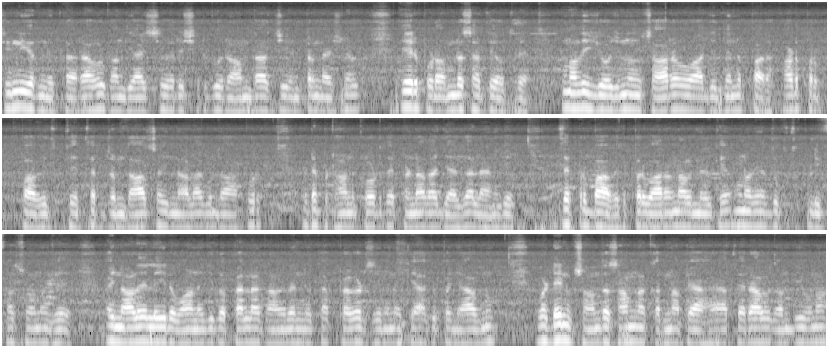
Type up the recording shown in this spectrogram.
ਸੀਨੀਅਰ ਨੇਤਾ ਰਾਹੁਲ ਗਾਂਧੀ ਅੱਜ ਸਵੇਰੇ ਸ਼੍ਰੀ ਗੁਰੂ ਰਾਮਦਾਸ ਜੀ ਇੰਟਰਨੈਸ਼ਨਲ ਏਅਰਪੋਰਟ ਅੰਮ੍ਰਿਤਸਰ ਤੇ ਉਤਰੇ। ਉਹਨਾਂ ਦੀ ਯੋਜਨਾ ਅਨੁਸਾਰ ਉਹ ਅੱਜ ਦਿਨ ਭਰ ਹੜ੍ਹ ਪ੍ਰਭਾਵਿਤ ਖੇਤਰ ਰਮਦਾਸ ਅਜਨਾਲਾ ਗੁਰਦਾਸਪੁਰ ਅਤੇ ਪਠਾਨਕੋਟ ਦੇ ਪਿੰਡਾਂ ਦਾ ਜਾਇਜ਼ਾ ਲੈਣਗੇ ਅਤੇ ਪ੍ਰਭਾਵਿਤ ਪਰਿਵਾਰਾਂ ਨਾਲ ਮਿਲ ਕੇ ਉਹਨਾਂ ਦੀਆਂ ਦੁੱਖ ਤਕਲੀਫਾਂ ਸੁਣਨਗੇ। ਅਜਨਾਲੇ ਲਈ ਰਵਾਨਗੀ ਤੋਂ ਪਹਿਲਾਂ ਕਾਂਗਰਸ ਨੇਤਾ ਪ੍ਰਗਟ ਸਿੰਘ ਨੇ ਕਿਹਾ ਕਿ ਪੰਜਾਬ ਨੂੰ ਵੱਡੇ ਨੁਕਸਾਨ ਦਾ ਸਾਹਮਣਾ ਕਰਨਾ ਪਿਆ ਹੈ ਅਤੇ ਰਾਹੁਲ ਗਾਂਧੀ ਉਹਨਾਂ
